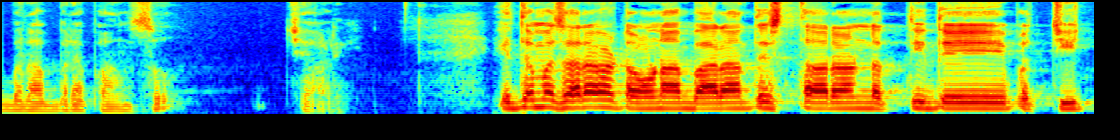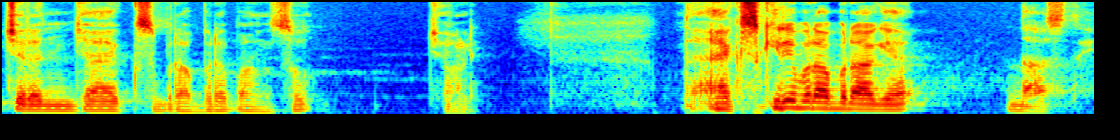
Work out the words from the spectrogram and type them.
ਬਰਾਬਰ ਹੈ 540 40 ਇਹ ਤਾਂ ਮੈਂ ਸਾਰਾ ਹਟਾਉਣਾ 12 ਤੇ 17 29 ਤੇ 25 54 x ਬਰਾਬਰ ਹੈ 540 ਤਾਂ x ਕਿਹਦੇ ਬਰਾਬਰ ਆ ਗਿਆ? 10 ਦੇ।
